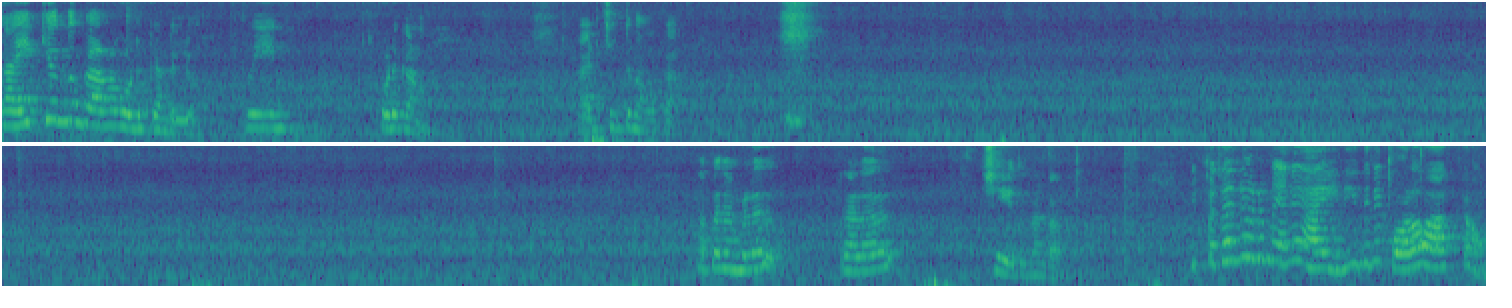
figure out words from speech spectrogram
കൈക്കൊന്നും കളർ കൊടുക്കണ്ടല്ലോ? ക്രീം കൊടുക്കണം. അടിച്ചിട്ട് നോക്കാം. അപ്പോൾ നമ്മൾ കളർ ചെയ്തു കണ്ടോ? ഇപ്പം തന്നെ ഒരു മെനയായി. ഇനി ഇതിനെ കുളവാക്കണം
